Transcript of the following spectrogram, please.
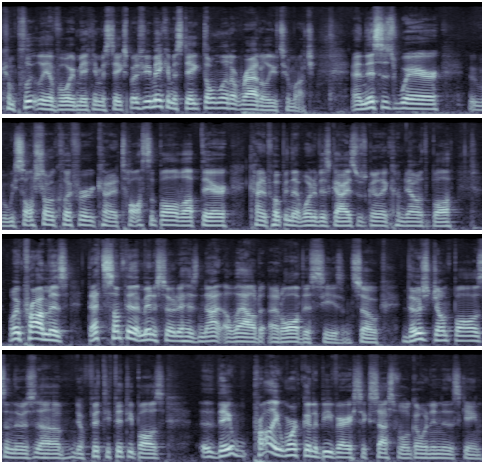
completely avoid making mistakes, but if you make a mistake, don't let it rattle you too much. And this is where we saw Sean Clifford kind of toss the ball up there, kind of hoping that one of his guys was going to come down with the ball. Only problem is that's something that Minnesota has not allowed at all this season. So those jump balls and those uh, you know 50-50 balls, they probably weren't going to be very successful going into this game.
